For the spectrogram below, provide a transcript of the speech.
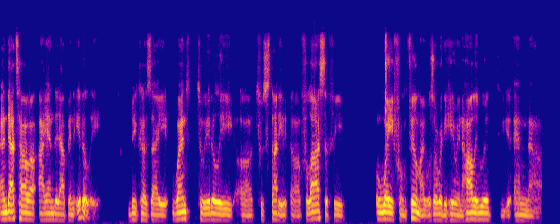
and that's how i ended up in italy because I went to Italy uh, to study uh, philosophy away from film. I was already here in Hollywood, and uh,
